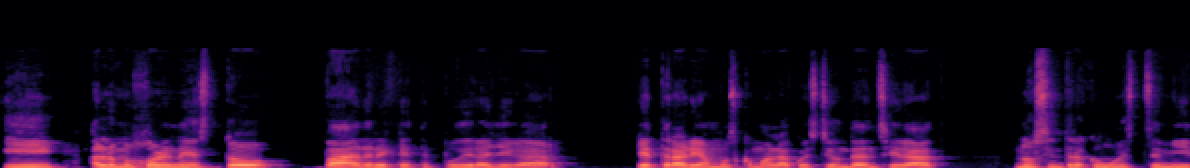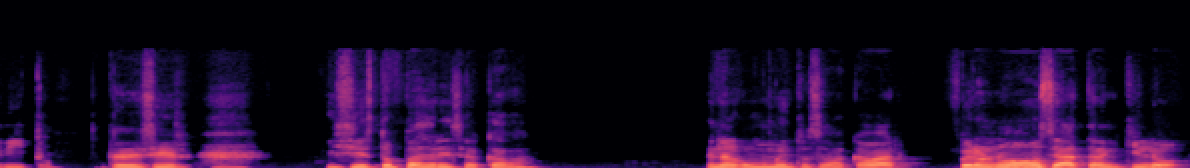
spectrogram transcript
Y a lo mejor en esto padre que te pudiera llegar, que traeríamos como a la cuestión de ansiedad, nos entra como este miedito de decir, ¿y si esto padre se acaba? En algún momento se va a acabar. Pero no, o sea, tranquilo.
